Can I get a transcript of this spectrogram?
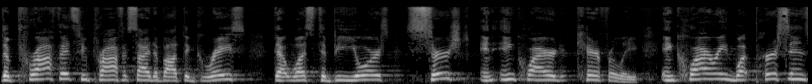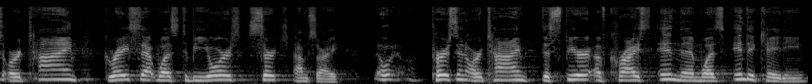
The prophets who prophesied about the grace that was to be yours searched and inquired carefully, inquiring what persons or time grace that was to be yours search I'm sorry, person or time the spirit of Christ in them was indicating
